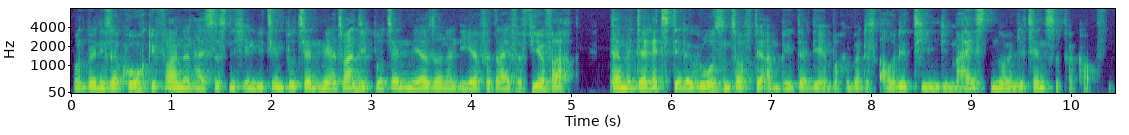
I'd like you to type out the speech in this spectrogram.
Und wenn ich sage hochgefahren, dann heißt es nicht irgendwie 10% mehr, 20% mehr, sondern eher verdrei, vervierfacht damit der letzte der großen Softwareanbieter, die einfach über das Audit-Team die meisten neuen Lizenzen verkaufen.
